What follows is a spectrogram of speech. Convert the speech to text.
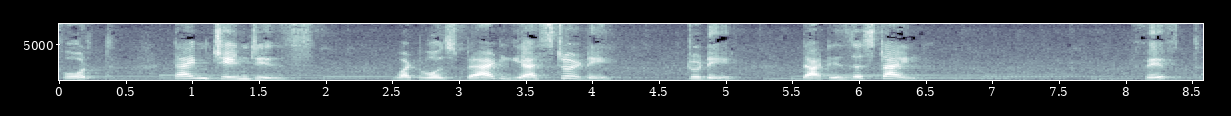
Fourth, time changes. What was bad yesterday, today, that is the style. Fifth,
